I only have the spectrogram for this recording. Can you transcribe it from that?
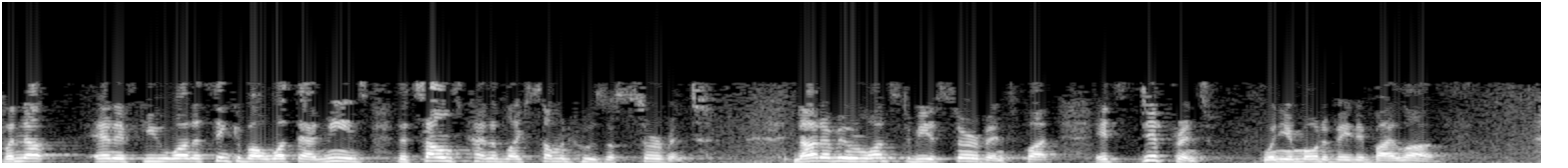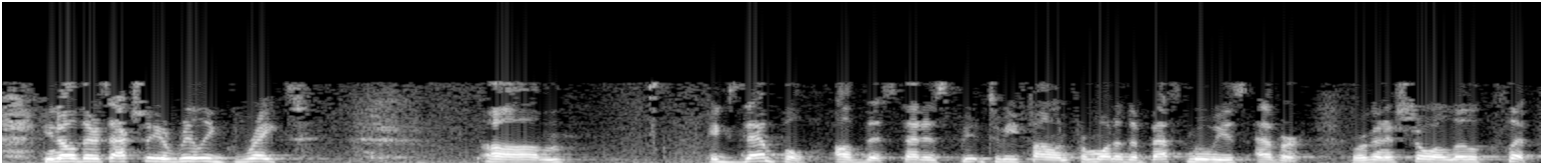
But not, and if you want to think about what that means, that sounds kind of like someone who's a servant. Not everyone wants to be a servant, but it's different when you're motivated by love. You know, there's actually a really great um, example of this that is to be found from one of the best movies ever. We're going to show a little clip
